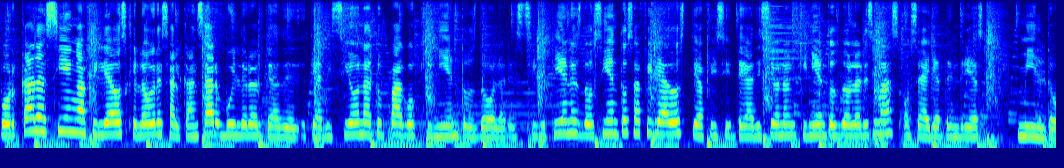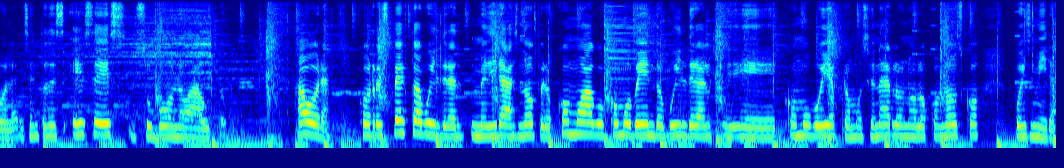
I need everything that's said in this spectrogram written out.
por cada 100 afiliados que logres alcanzar, Builderall te, adiciona tu pago 500 dólares. Si tienes 200 afiliados, te, te adicionan 500 dólares más, o sea, ya tendrías 1000 dólares. Entonces, ese es su bono auto. Ahora, con respecto a Wilderal, me dirás, no, pero ¿cómo hago? ¿Cómo vendo Wilderal? Eh, ¿Cómo voy a promocionarlo? No lo conozco. Pues mira,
